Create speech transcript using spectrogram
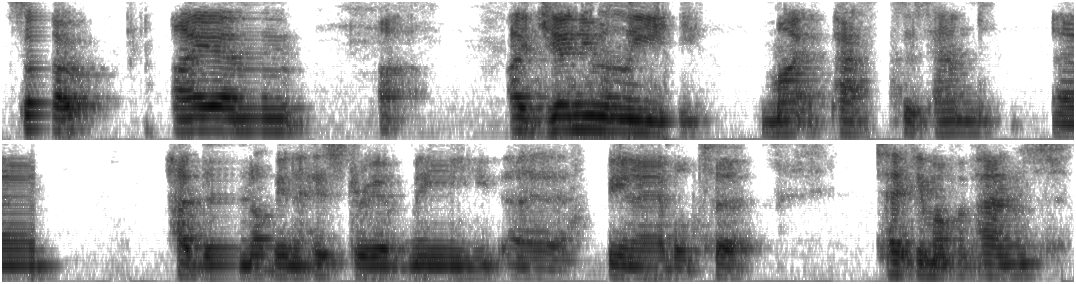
So I um I- genuinely might have passed this hand um, had there not been a history of me uh, being able to take him off of hands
